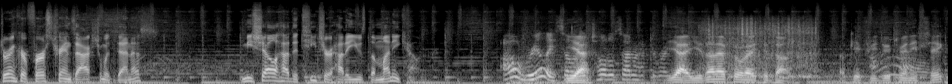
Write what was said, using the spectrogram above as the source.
during her first transaction with Dennis, Michelle had to teach her how to use the money counter. oh really? So Yeah. the total, so I don't have to write. Yeah, you don't have to write it down. Okay, if you do 26.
